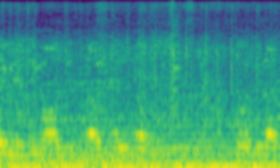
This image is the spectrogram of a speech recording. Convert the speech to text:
seriously just about know. So if you like.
